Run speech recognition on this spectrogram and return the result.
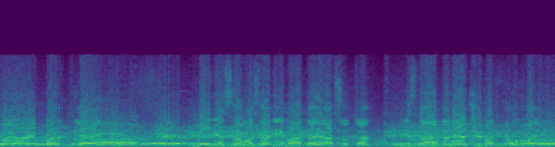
koja je partija i... Mene samo zanima da ja sutra i znam da neću imat kruha. Ja.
